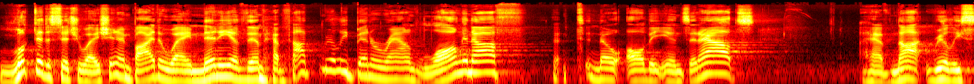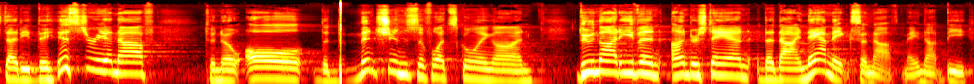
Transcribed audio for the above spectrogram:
looked at a situation, and by the way, many of them have not really been around long enough to know all the ins and outs have not really studied the history enough to know all the dimensions of what's going on, do not even understand the dynamics enough, may not be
